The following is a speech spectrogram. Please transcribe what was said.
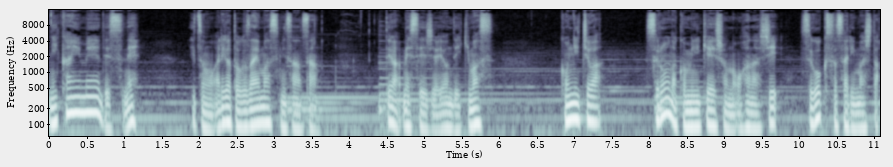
2回目ですね。いつもありがとうございます、みさんさん。ではメッセージを読んでいきます。こんにちは。スローなコミュニケーションのお話、すごく刺さりました。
